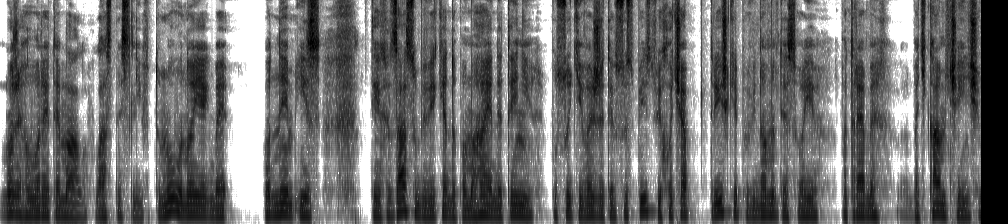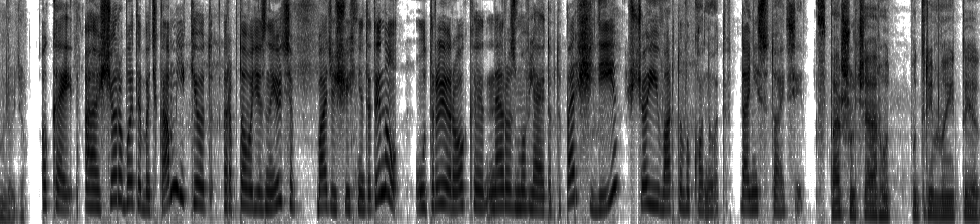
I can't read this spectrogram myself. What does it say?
може говорити мало власне слів. Тому воно якби одним із тих засобів, яке допомагає дитині по суті вижити в суспільстві, хоча б трішки повідомити свої потреби батькам чи іншим людям. Окей, а що робити батькам, які от раптово дізнаються, бачать, що їхня дитина у три роки не розмовляє? Тобто перші дії, що їй варто виконувати в даній ситуації? В першу чергу потрібно йти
